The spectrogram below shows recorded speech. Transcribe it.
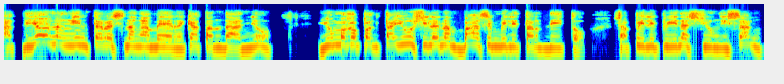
At yon ang interest ng Amerika, tandaan nyo. Yung makapagtayo sila ng base militar dito sa Pilipinas, yung isang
